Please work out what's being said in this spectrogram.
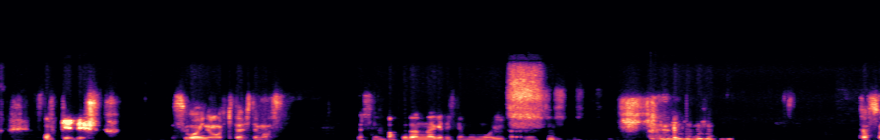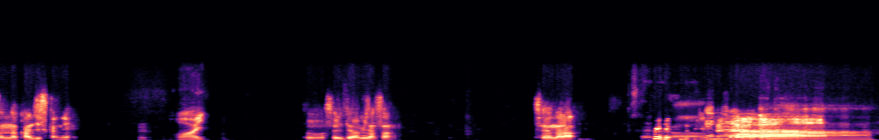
OK です。すごいのを期待してます。確かに爆弾投げてきてももういいからね。じゃあそんな感じですかね。うはい。とそれでは皆さん、さようなら。さよなら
